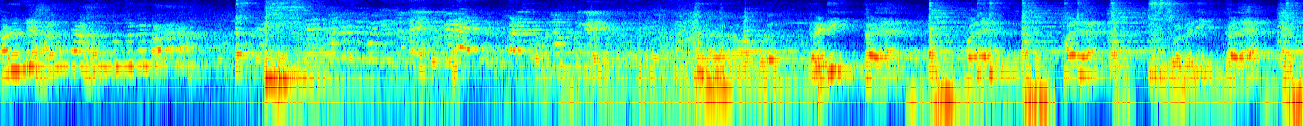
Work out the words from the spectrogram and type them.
अरे मी हलू ना हलू तुमचं तर बघा ना रेडी तळ्या मळ्या मळ्या रेडी तळ्या तळ्या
